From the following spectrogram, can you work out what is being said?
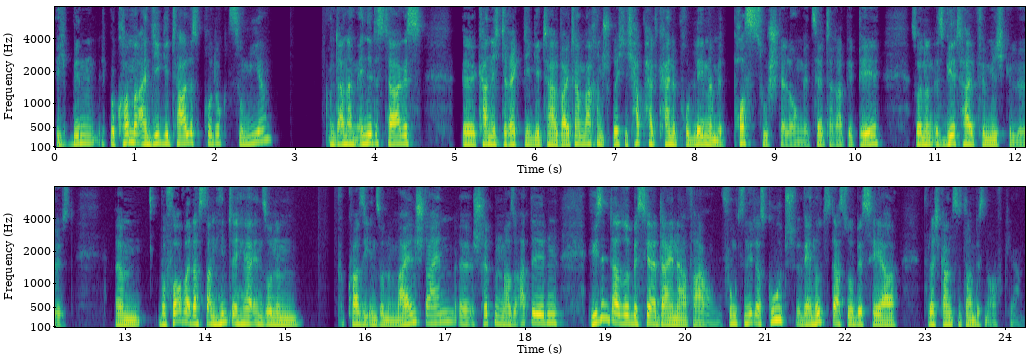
Ich bin, ich bekomme ein digitales Produkt zu mir und dann am Ende des Tages äh, kann ich direkt digital weitermachen. Sprich, ich habe halt keine Probleme mit Postzustellungen etc. pp, sondern es wird halt für mich gelöst. Ähm, bevor wir das dann hinterher in so einem quasi in so einem Meilenstein-Schritten äh, mal so abbilden. Wie sind da so bisher deine Erfahrungen? Funktioniert das gut? Wer nutzt das so bisher? Vielleicht kannst du es da ein bisschen aufklären.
